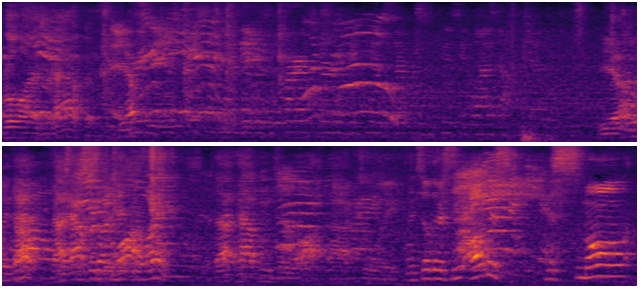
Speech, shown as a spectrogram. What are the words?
realize it happened. Yep. It was a car Yeah, Like that, that. that Just the happens sun a hitting the lot. light. That happens a lot, actually. And so there's the, all this this small,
